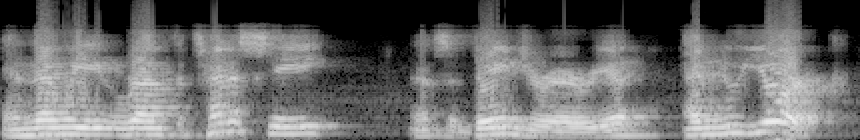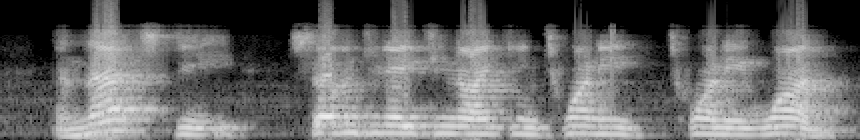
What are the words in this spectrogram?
and then we run to Tennessee, that's a danger area, and New York. And that's the 17, 18, 19, 20, 21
